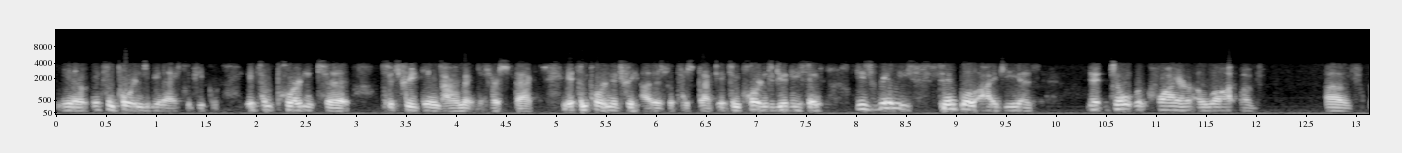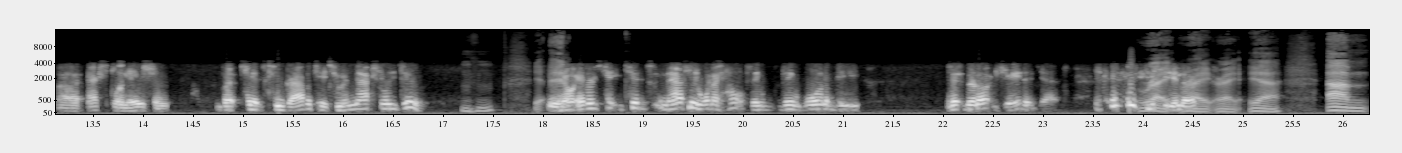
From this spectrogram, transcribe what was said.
you know, it's important to be nice to people. It's important to to treat the environment with respect. It's important to treat others with respect. It's important to do these things. These really simple ideas that don't require a lot of of uh, explanation, but kids can gravitate to and naturally do. Mm-hmm. Yeah, you know, every kid, kids naturally want to help. They they want to be. They're not jaded yet. right. you know? Right. Right. Yeah. Um.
